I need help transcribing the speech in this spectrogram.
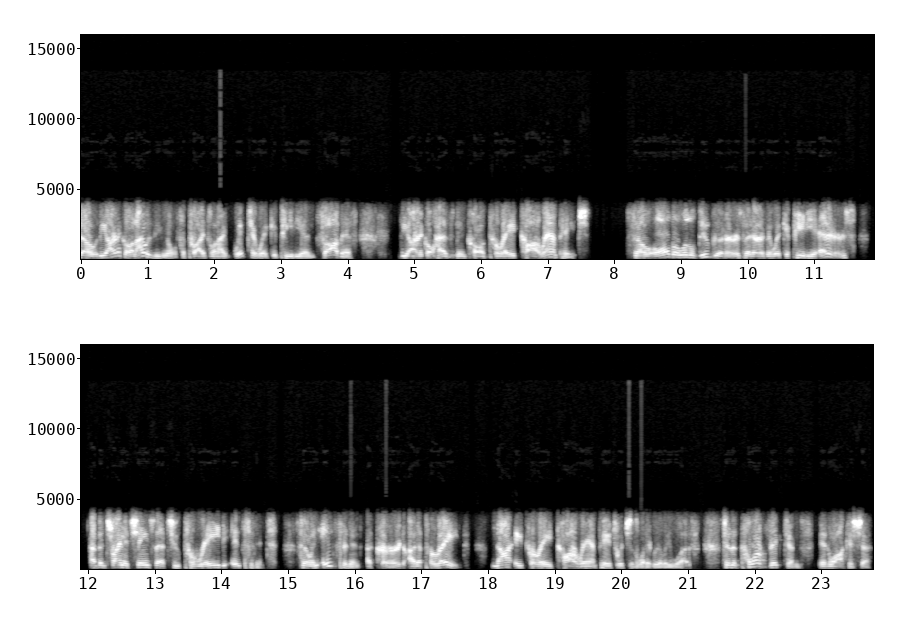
So the article, and I was even a little surprised when I went to Wikipedia and saw this. The article has been called Parade Car Rampage. So all the little do-gooders that are the Wikipedia editors have been trying to change that to parade incident. So an incident occurred at a parade, not a parade car rampage, which is what it really was. To the poor victims in Waukesha,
